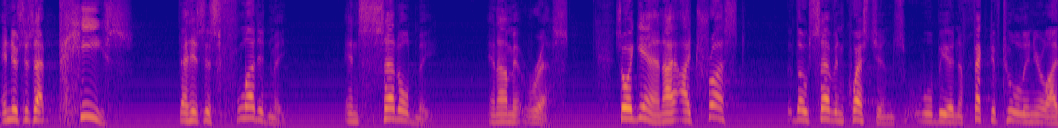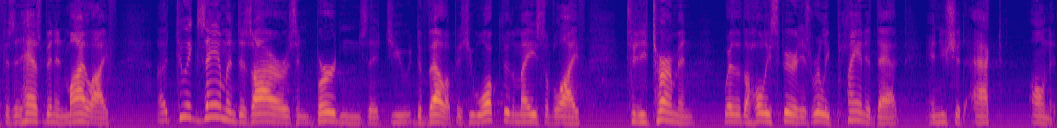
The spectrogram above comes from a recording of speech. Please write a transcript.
And there's just that peace that has just flooded me and settled me, and I'm at rest. So, again, I, I trust those seven questions will be an effective tool in your life, as it has been in my life, uh, to examine desires and burdens that you develop as you walk through the maze of life to determine whether the Holy Spirit has really planted that and you should act on it.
